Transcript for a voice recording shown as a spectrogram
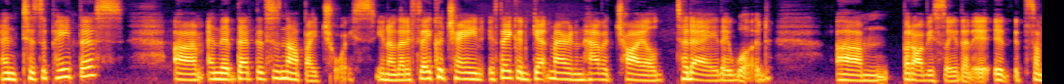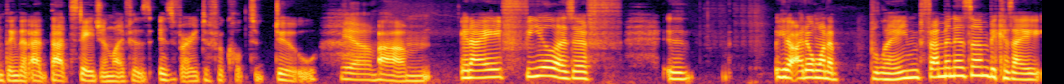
anticipate this um, and that, that this is not by choice. You know that if they could change if they could get married and have a child today they would. Um, but obviously that it, it, it's something that at that stage in life is is very difficult to do. Yeah, um, and I feel as if, uh, you know, I don't want to blame feminism because I,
